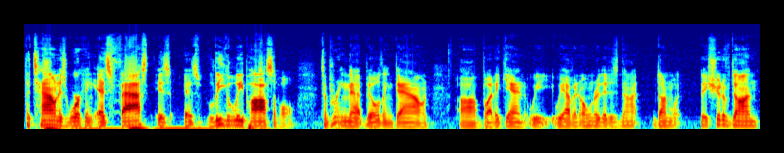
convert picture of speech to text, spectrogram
the town is working as fast as as legally possible to bring that building down. Uh, but again, we, we have an owner that has not done what they should have done.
